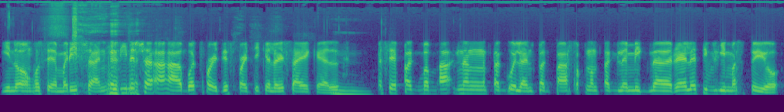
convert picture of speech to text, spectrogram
Ginoong Jose Marichan, hindi na siya aabot for this particular cycle. Kasi pagbaba ng tag-ulan, pagpasok ng taglamig na relatively mas tuyo,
